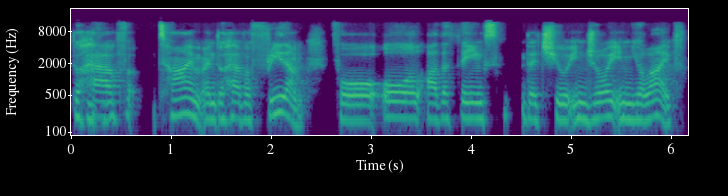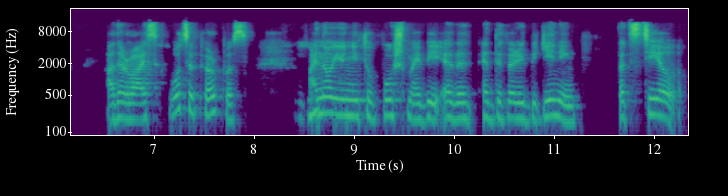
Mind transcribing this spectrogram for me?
to mm-hmm. have mm-hmm. time and to have a freedom for all other things that you enjoy in your life. Otherwise, what's the purpose? Mm-hmm. I know you need to push maybe at the, at the very beginning, but still,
